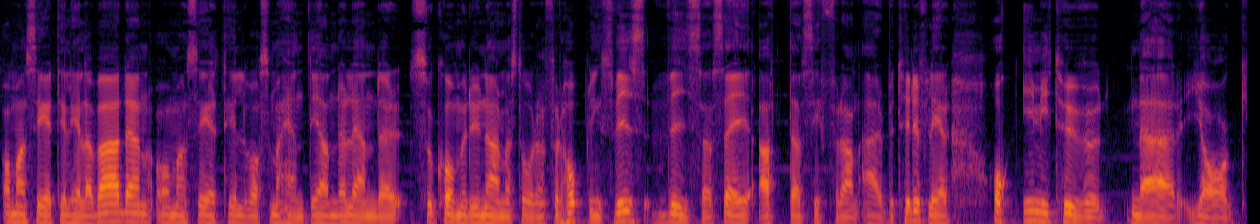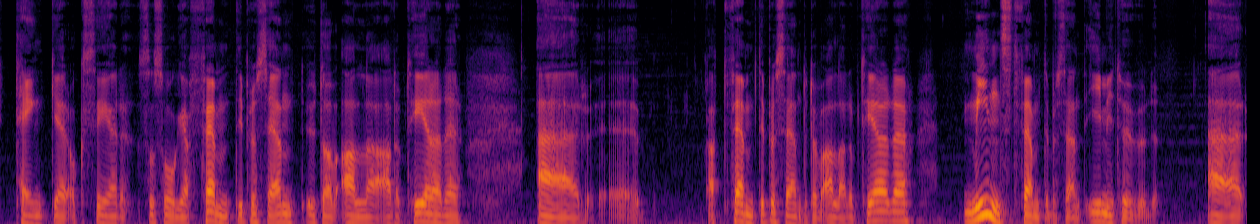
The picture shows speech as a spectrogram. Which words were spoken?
om man ser till hela världen och om man ser till vad som har hänt i andra länder så kommer det ju närmaste åren förhoppningsvis visa sig att den siffran är betydligt fler. Och i mitt huvud när jag tänker och ser så såg jag 50% utav alla adopterade är eh, att 50 av alla adopterade, minst 50% i mitt huvud är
